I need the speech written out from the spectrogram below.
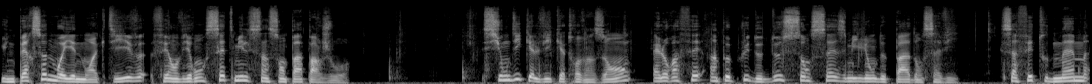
Une personne moyennement active fait environ 7500 pas par jour. Si on dit qu'elle vit 80 ans, elle aura fait un peu plus de 216 millions de pas dans sa vie. Ça fait tout de même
